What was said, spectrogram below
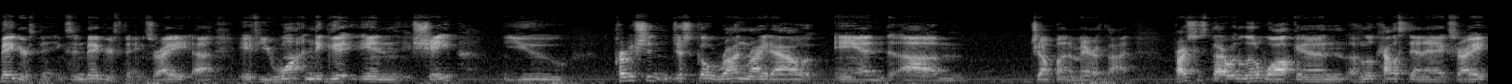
bigger things and bigger things, right? Uh, if you're wanting to get in shape, you probably shouldn't just go run right out and um, jump on a marathon. Probably should start with a little walking, a little calisthenics, right?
